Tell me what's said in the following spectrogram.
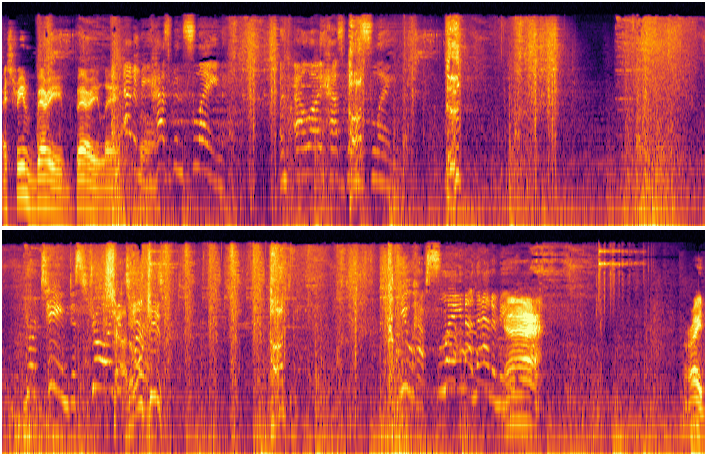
I streamed very, very late. So. An ally has been slain. Your team destroyed Shadow a turret. Kill. You have slain an enemy. Ah. All right,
